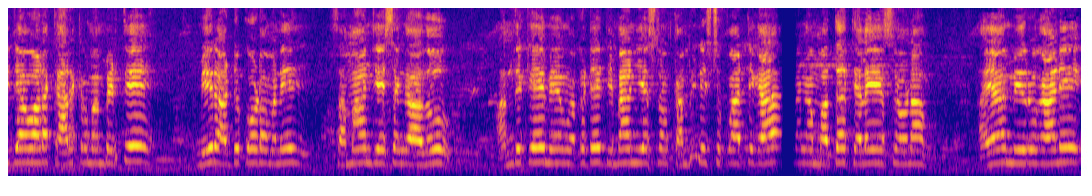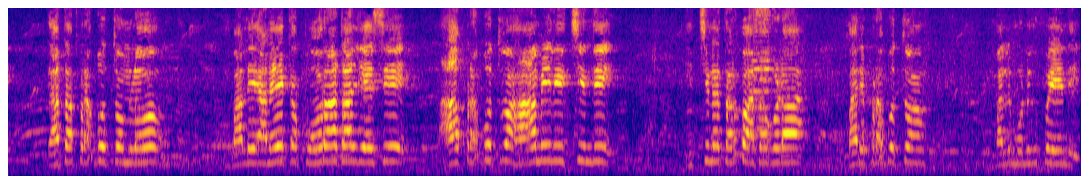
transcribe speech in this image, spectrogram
విజయవాడ కార్యక్రమం పెడితే మీరు అడ్డుకోవడం అనేది సమాంజేశం కాదు. అందుకే మేము ఒకటే డిమాండ్ చేస్తున్నాం కమ్యూనిస్టు పార్టీగా మద్దతు తెలియజేస్తున్నాం. అయా మీరు కానీ గత ప్రభుత్వంలో మళ్ళీ అనేక పోరాటాలు చేసి ఆ ప్రభుత్వం హామీలు ఇచ్చింది. ఇచ్చిన తర్వాత కూడా మరి ప్రభుత్వం మళ్ళీ మునిగిపోయింది.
